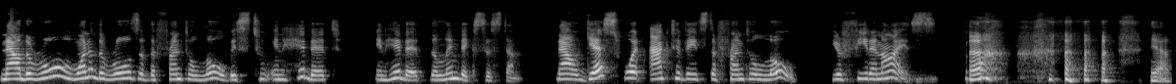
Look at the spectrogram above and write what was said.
Now, the role, one of the roles of the frontal lobe is to inhibit, inhibit the limbic system. Now, guess what activates the frontal lobe? Your feet and eyes. yeah.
